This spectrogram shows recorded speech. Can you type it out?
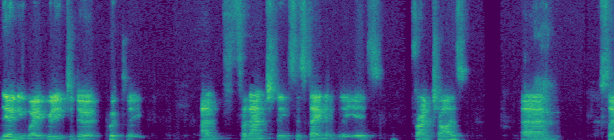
the only way really to do it quickly and financially sustainably is franchise. Um. So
